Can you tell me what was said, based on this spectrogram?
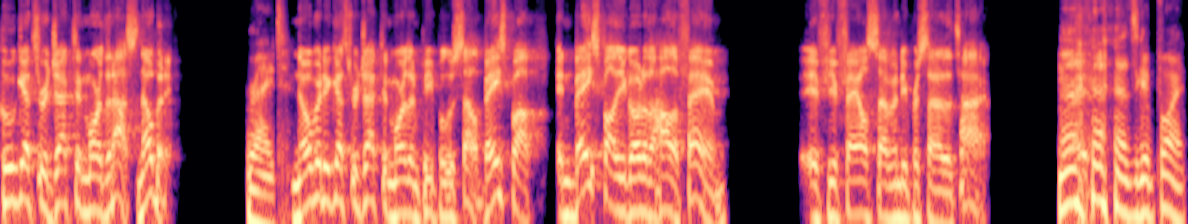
who gets rejected more than us? Nobody. right. Nobody gets rejected more than people who sell. Baseball, in baseball, you go to the Hall of Fame if you fail 70% of the time. That's a good point.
